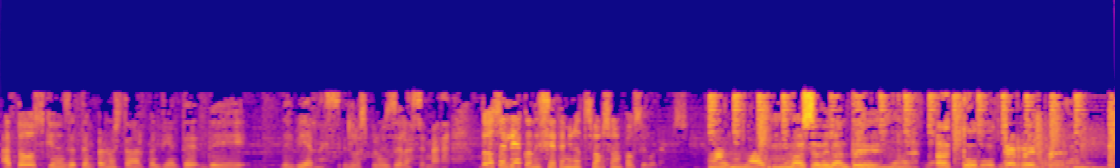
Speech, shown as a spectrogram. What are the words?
A todos quienes de temprano están al pendiente de, del viernes y de los premios de la semana. 12 el día con 17 minutos. Vamos a una pausa y volvemos. Más adelante A Todo Terreno.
